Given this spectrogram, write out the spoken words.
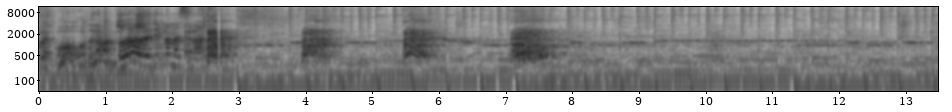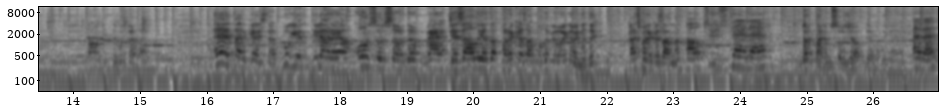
Buraya. Oo orada ne varmış? Oo ödül maması mı? Tamam bitti bu kadardı. Evet arkadaşlar bugün Dilara'ya 10 soru sordum ve cezalı ya da para kazanmalı bir oyun oynadık. Kaç para kazandın? 600 TL. 4 tane mi soru cevaplayamadın yani? Evet.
